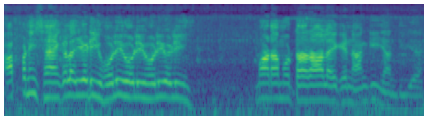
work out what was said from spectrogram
ਆਪਣੀ ਸਾਈਕਲ ਆ ਜਿਹੜੀ ਹੌਲੀ ਹੌਲੀ ਹੌਲੀ ਹੌਲੀ ਮਾੜਾ ਮੋਟਾ ਰਾਹ ਲੈ ਕੇ ਲੰਘ ਹੀ ਜਾਂਦੀ ਹੈ।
